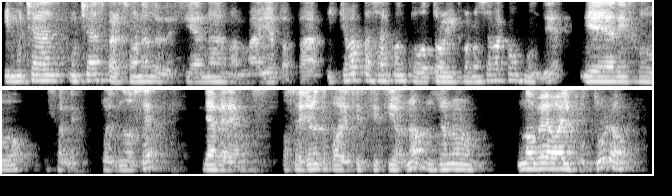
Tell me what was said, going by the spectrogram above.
Y muchas, muchas personas le decían a mamá y a papá, ¿y qué va a pasar con tu otro hijo? ¿No se va a confundir? Y ella dijo, híjole, pues no sé, ya veremos. O sea, yo no te puedo decir si sí o no, pues yo no, no veo el futuro.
